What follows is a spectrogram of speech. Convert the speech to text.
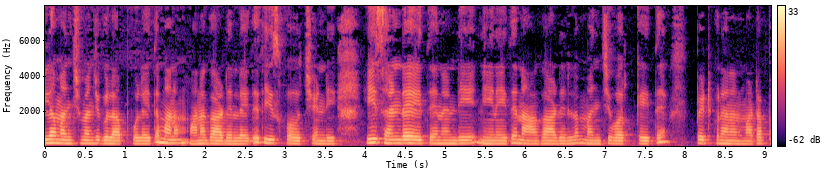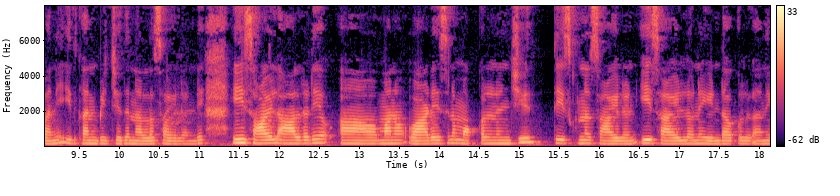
ఇలా మంచి మంచి గులాబీ పూలు అయితే మనం మన గార్డెన్లో అయితే తీసుకోవచ్చండి. ఈ సండే అయితేనండి నేనైతే నా గార్డెన్లో మంచి వర్క్ అయితే పెట్టుకున్నాను అనమాట పని. ఇది కనిపించేది నల్ల సాయిల్ అండి. ఈ సాయిల్ ఆల్రెడీ మనం వాడేసిన మొక్కల నుంచి తీసుకున్న సాయిల్ అండి. ఈ సాయిల్లోనే ఎండాకులు కానీ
